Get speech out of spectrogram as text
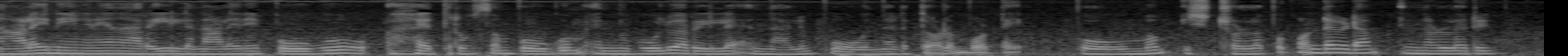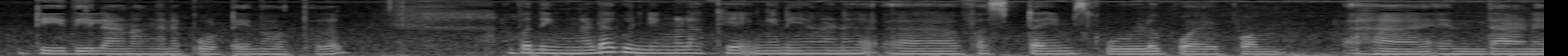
നാളെ ഇനി എങ്ങനെയാണെന്ന് അറിയില്ല. നാളെ ഇനി പോകുമോ എത്ര ദിവസം പോകും എന്ന് പോലും അറിയില്ല. എന്നാലും പോകുന്നിടത്തോളം പോട്ടെ. പോകുമ്പം ഇഷ്ടമുള്ളപ്പോൾ കൊണ്ടുവിടാം എന്നുള്ളൊരു രീതിയിലാണ് അങ്ങനെ പോട്ടെ എന്ന് ഓർത്തത്. അപ്പോൾ നിങ്ങളുടെ കുഞ്ഞുങ്ങളൊക്കെ എങ്ങനെയാണ് ഫസ്റ്റ് ടൈം സ്കൂളിൽ പോയപ്പം എന്താണ്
